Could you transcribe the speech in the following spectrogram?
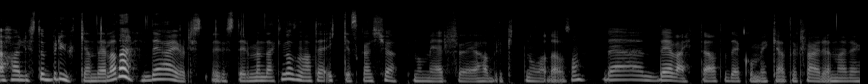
jeg har lyst til å bruke en del av det. Det har jeg lyst, lyst til. Men det er ikke noe sånn at jeg ikke skal kjøpe noe mer før jeg har brukt noe av det. og sånn. Det, det veit jeg at det kommer ikke jeg til å klare. Når det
